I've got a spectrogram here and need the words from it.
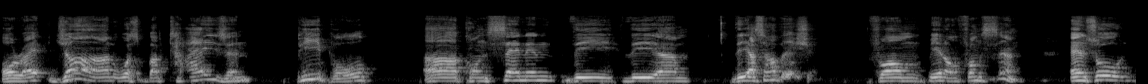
All right, John was baptizing people uh, concerning the the um, their salvation from you know from sin. And so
